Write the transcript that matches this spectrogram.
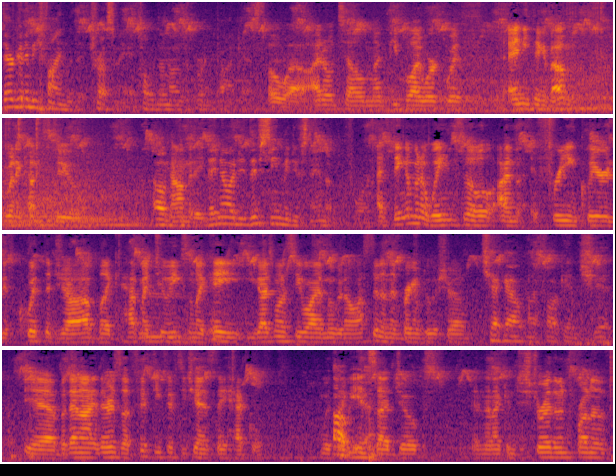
they're gonna be fine with it. Trust me. I told them I was recording a podcast. Oh wow! I don't tell my people I work with anything about me when it comes to. Oh, Comedy. They know I do. They've seen me do stand up before. I think I'm gonna wait until I'm free and clear and just quit the job. Like have my two Mm. weeks. I'm like, hey, you guys want to see why I'm moving to Austin, and then bring them to a show. Check out my fucking shit. Yeah, but then I there's a 50-50 chance they heckle with Oh, like yeah. inside jokes, and then I can destroy them in front of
